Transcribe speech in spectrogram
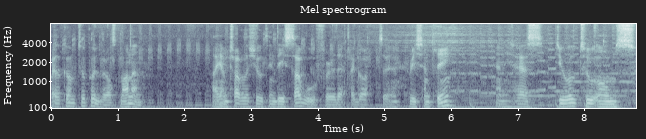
welcome to Pulverrostmannen. I am troubleshooting this subwoofer that I got uh, recently and it has dual 2 ohms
